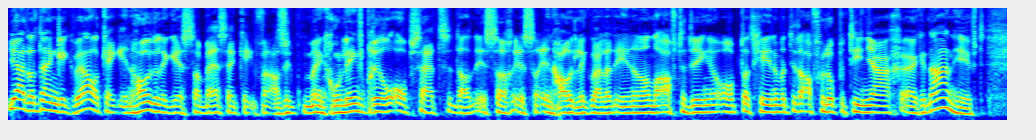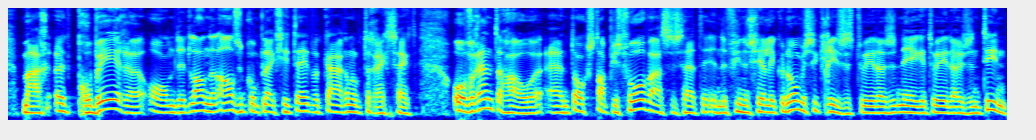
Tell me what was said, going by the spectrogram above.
Ja, dat denk ik wel. Kijk, inhoudelijk is er best. Kijk, als ik mijn GroenLinks-bril opzet, dan is er, is er inhoudelijk wel het een en ander af te dingen op datgene wat hij de afgelopen tien jaar uh, gedaan heeft. Maar het proberen om dit land in al zijn complexiteit, wat Karen ook terecht zegt, overeind te houden en toch stapjes voorwaarts te zetten in de financiële economische crisis 2009, 2010,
